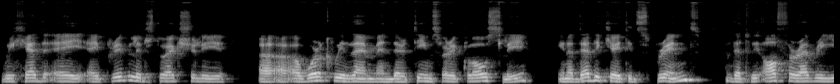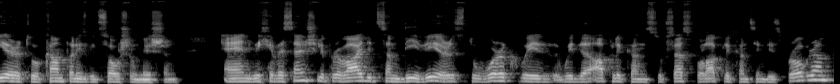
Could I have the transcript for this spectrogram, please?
We had a, a privilege to actually uh, uh, work with them and their teams very closely in a dedicated sprint that we offer every year to companies with social mission. And we have essentially provided some DVers to work with, with the applicants, successful applicants in this program,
